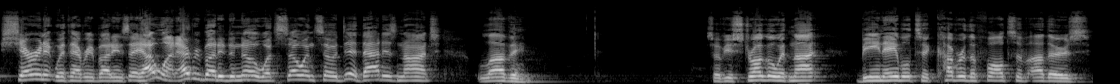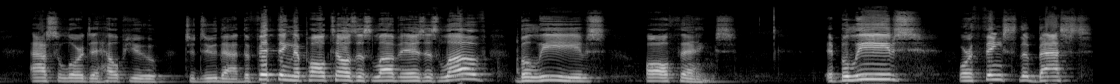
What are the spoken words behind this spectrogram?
sharing it with everybody and say, I want everybody to know what so and so did. That is not loving. So if you struggle with not being able to cover the faults of others, ask the Lord to help you to do that. The fifth thing that Paul tells us love is, is love believes all things. It believes or thinks the best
